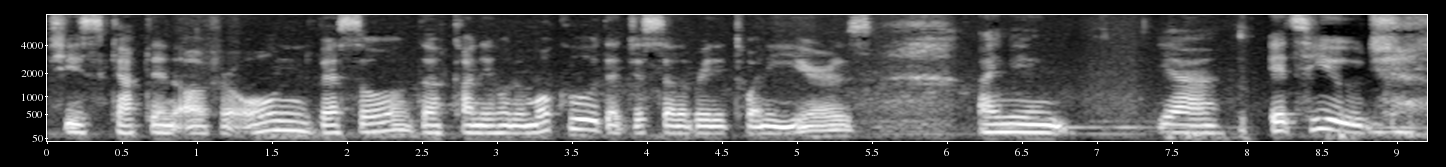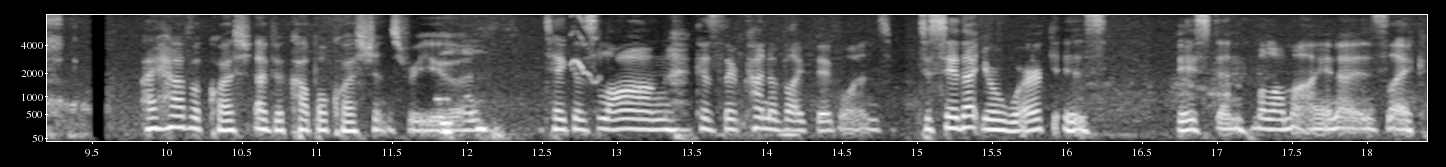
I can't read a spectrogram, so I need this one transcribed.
she's captain of her own vessel, the Kanehunamoku, that just celebrated 20 years. I mean, yeah, it's huge. I have a question. I have a couple questions for you, and take as long because they're kind of like big ones. To say that your work is based in Malama Aina is like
